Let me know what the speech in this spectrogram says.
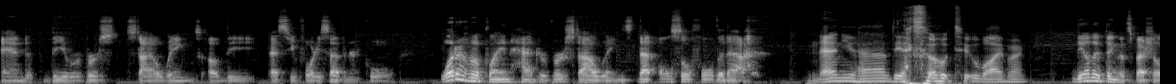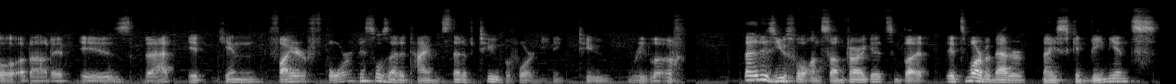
and the reverse style wings of the Su 47 are cool. What if a plane had reverse style wings that also folded out? And then you have the X-02 Wyvern. The other thing that's special about it is that it can fire four missiles at a time instead of two before needing to reload. That is useful on some targets, but it's more of a matter of nice convenience.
